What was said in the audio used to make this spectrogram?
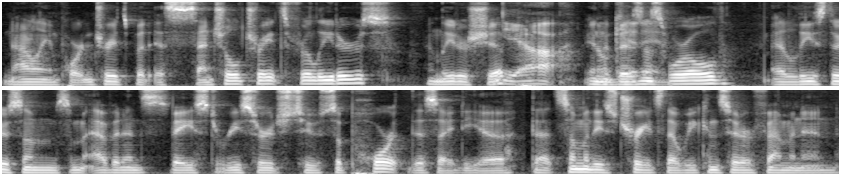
not only important traits but essential traits for leaders and leadership Yeah. in no the business world. At least there's some some evidence based research to support this idea that some of these traits that we consider feminine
